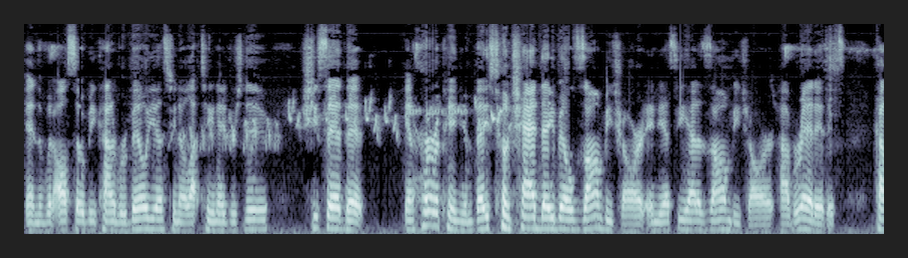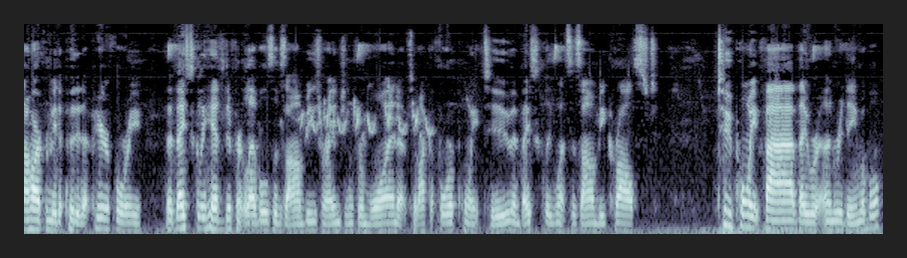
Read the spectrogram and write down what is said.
and would also be kind of rebellious, you know, like teenagers do. She said that in her opinion, based on Chad Daybell's zombie chart, and yes, he had a zombie chart. I've read it. It's kind of hard for me to put it up here for you. But basically, he had different levels of zombies, ranging from one up to like a 4.2. And basically, once a zombie crossed 2.5, they were unredeemable.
